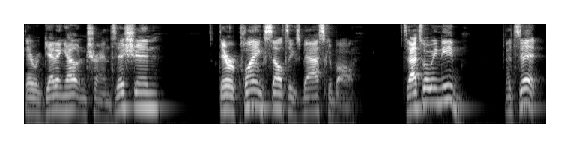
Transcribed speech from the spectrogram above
They were getting out in transition. They were playing Celtics basketball. So that's what we need. That's it.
